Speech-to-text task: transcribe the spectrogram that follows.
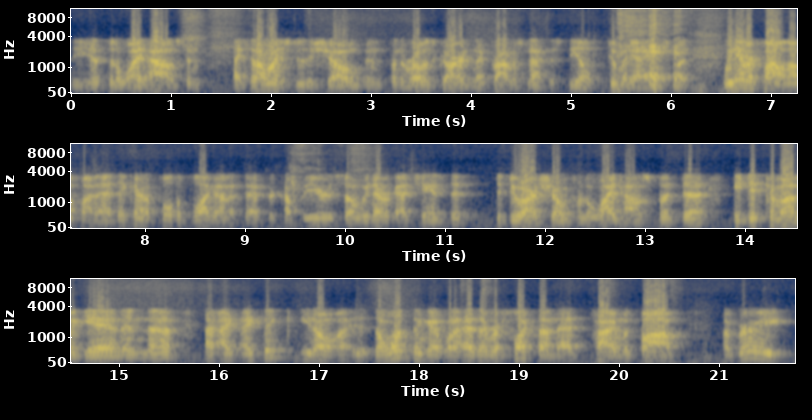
you know, to the White House. And I said, I want to just do the show in, from the Rose Garden. I promised not to steal too many items, but we never followed up on that. They kind of pulled the plug on us after a couple of years, so we never got a chance to to do our show from the White House. But uh, he did come on again, and uh, I, I I think you know uh, the one thing that when I, as I reflect on that time with Bob, I'm very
